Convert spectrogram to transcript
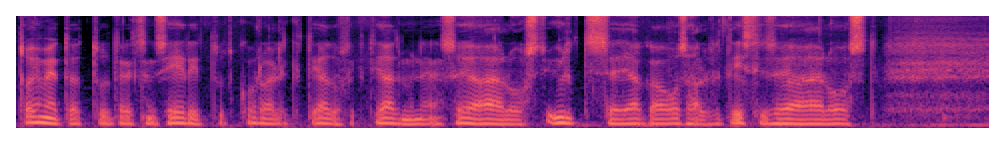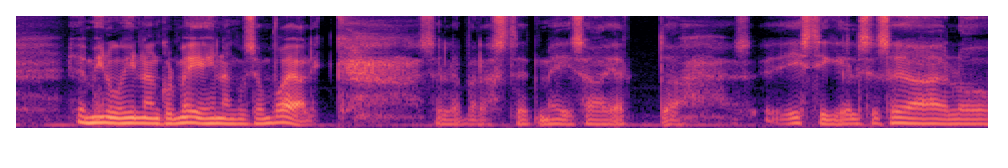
toimetatud, retsenseeritud, korralik teaduslik teadmine sõjaajaloost üldse ja ka osaliselt Eesti sõjaajaloost. ja minu hinnangul, meie hinnangul see on vajalik, sellepärast et me ei saa jätta eestikeelse sõjaajaloo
